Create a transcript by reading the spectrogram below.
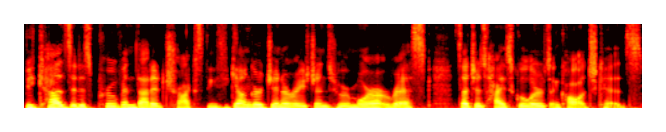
because it is proven that it attracts these younger generations who are more at risk, such as high schoolers and college kids.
